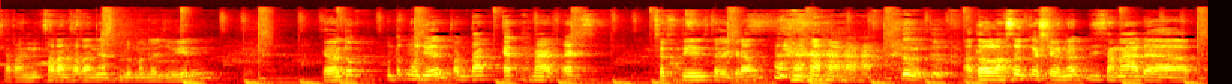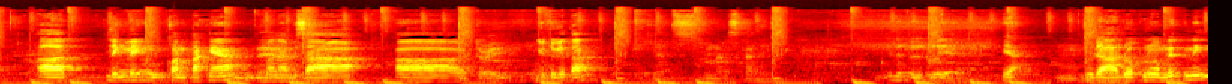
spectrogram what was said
saran saran-sarannya sebelum anda join. Ya untuk untuk mau join kontak at HNFX search di Telegram betul betul atau langsung ke show note di sana ada eh, link-link kontaknya mana bisa eh, join gitu kita. yes benar sekali ini dulu ya Ya, udah 25 menit nih.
